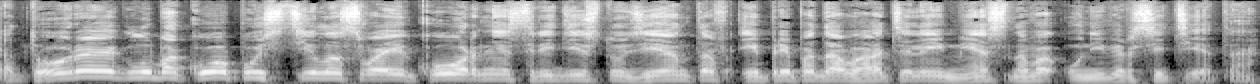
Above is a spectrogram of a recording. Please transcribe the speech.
которая глубоко опустила свои корни среди студентов и преподавателей местного университета.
